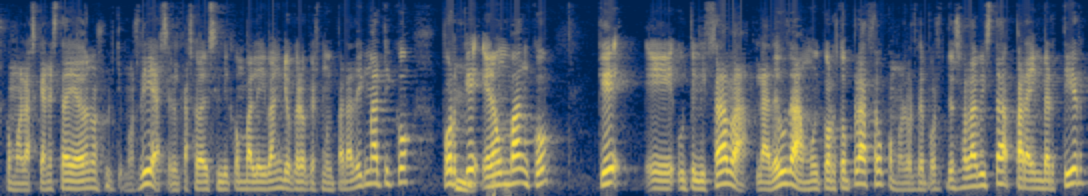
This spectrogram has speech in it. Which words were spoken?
pues como las que han estallado en los últimos días. El caso del Silicon Valley Bank yo creo que es muy paradigmático porque mm. era un banco que eh, utilizaba la deuda a muy corto plazo, como los depósitos a la vista, para invertir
